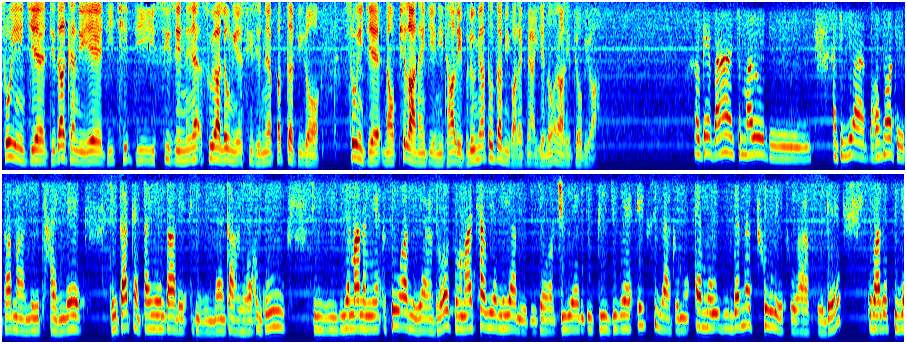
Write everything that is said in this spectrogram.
စိုးရင်ချက်ဒေသခံတွေရဲ့ဒီဒီစီစဉ်နဲ့အစိုးရလုပ်နေတဲ့အစီအစဉ်နဲ့ပတ်သက်ပြီးတော့စိုးရင်ချက်နောက်ဖြစ်လာနိုင်ခြေအနေအထားလေးဘယ်လိုများသုံးသပ်မိပါလဲခင်ဗျအရင်ဆုံးအဲ့ဒါလေးပြောပြပါဟုတ်ကဲ့ပါကျမတို့ဒီအဒီကဘောင်းတော့ဒေသမှာနေထိုင်တဲ့ဒေသခံတိုင်းရင်းသားတွေအနေနဲ့ကတော့အခုဒီမြန်မာနိုင်ငံအစိုးရနေရတော့ဇွန်လ6ရက်နေ့ကနေပြီးတော့ UNDP UNHCR တို့နဲ့ MOU လက်မှတ်ထိုးတယ်ဆိုတာကိုလည်း ကျမတို့သိရ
